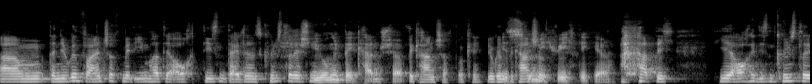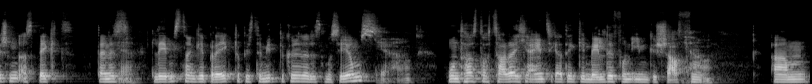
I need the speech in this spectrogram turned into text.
ja. Ähm, deine Jugendfreundschaft mit ihm hatte auch diesen Teil deines künstlerischen. Jugendbekanntschaft. Bekanntschaft, okay. Jugendbekanntschaft. Ist für mich wichtig, ja. Hat dich hier auch in diesem künstlerischen Aspekt deines ja. Lebens dann geprägt. Du bist der Mitbegründer des Museums ja. und hast auch zahlreiche einzigartige Gemälde von ihm geschaffen. Ja. Ähm,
